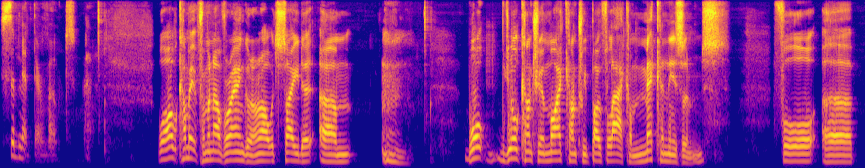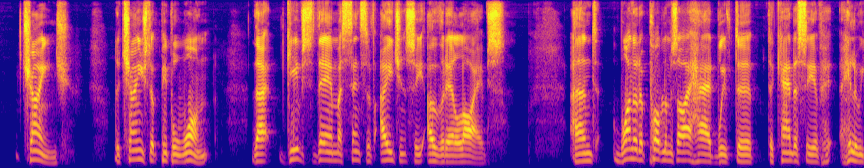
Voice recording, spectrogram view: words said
submit their vote. Well, I'll come at it from another angle, and I would say that um, what your country and my country both lack are mechanisms for uh, change, the change that people want that gives them a sense of agency over their lives. And one of the problems I had with the, the candidacy of Hillary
